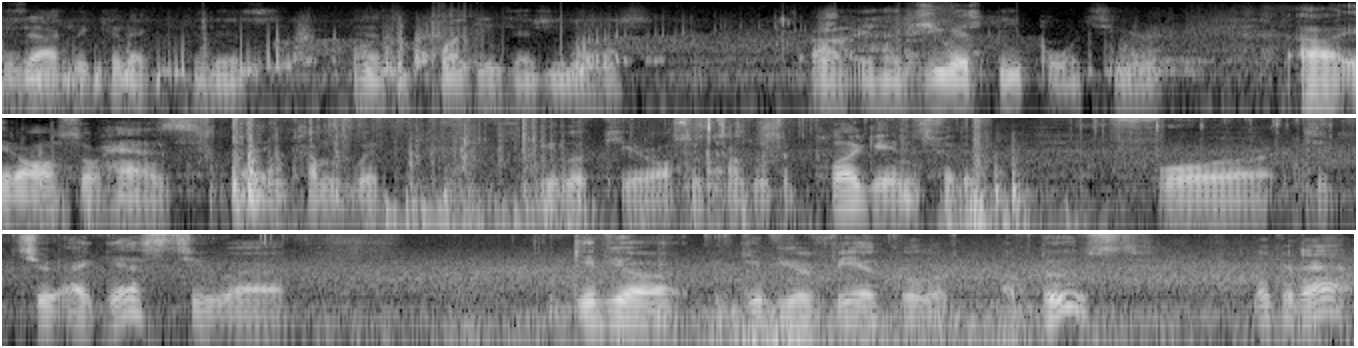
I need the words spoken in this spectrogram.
Exactly connected to this. It has the plugins as you notice. Uh, it has USB ports here. Uh, it also has. It comes with. You look here, also comes with the plugins for the for to, to I guess to. Uh, give your give your vehicle a, a boost. Look at that.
